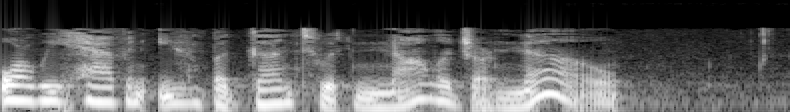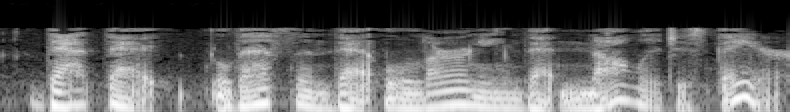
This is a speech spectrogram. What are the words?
or we haven't even begun to acknowledge or know that that lesson, that learning, that knowledge is there.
